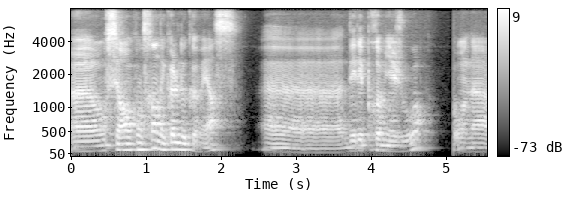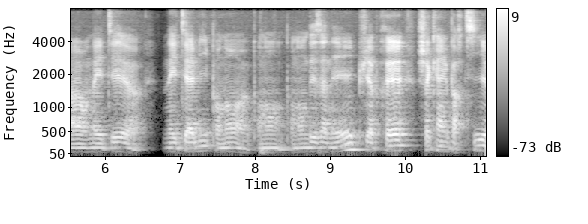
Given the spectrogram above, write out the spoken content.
Euh, on s'est rencontrés en école de commerce euh, dès les premiers jours. On a, on a été, on a été amis pendant, pendant, pendant des années. Puis après, chacun est parti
